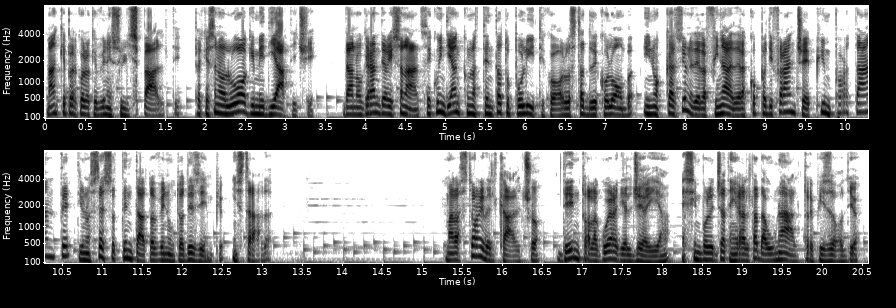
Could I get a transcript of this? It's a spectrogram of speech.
ma anche per quello che avviene sugli spalti, perché sono luoghi mediatici, danno grande risonanza e quindi anche un attentato politico allo Stade de Colombe in occasione della finale della Coppa di Francia è più importante di uno stesso attentato avvenuto ad esempio in strada. Ma la storia del calcio, dentro la guerra di Algeria, è simboleggiata in realtà da un altro episodio,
